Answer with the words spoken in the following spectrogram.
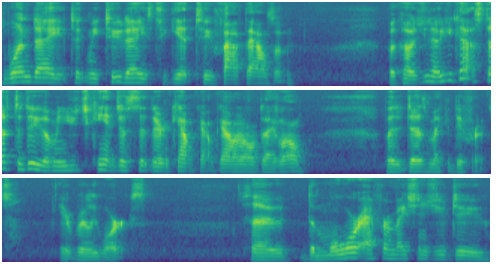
one day it took me two days to get to 5,000 because you know you got stuff to do. I mean you can't just sit there and count count count all day long. But it does make a difference. It really works. So the more affirmations you do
